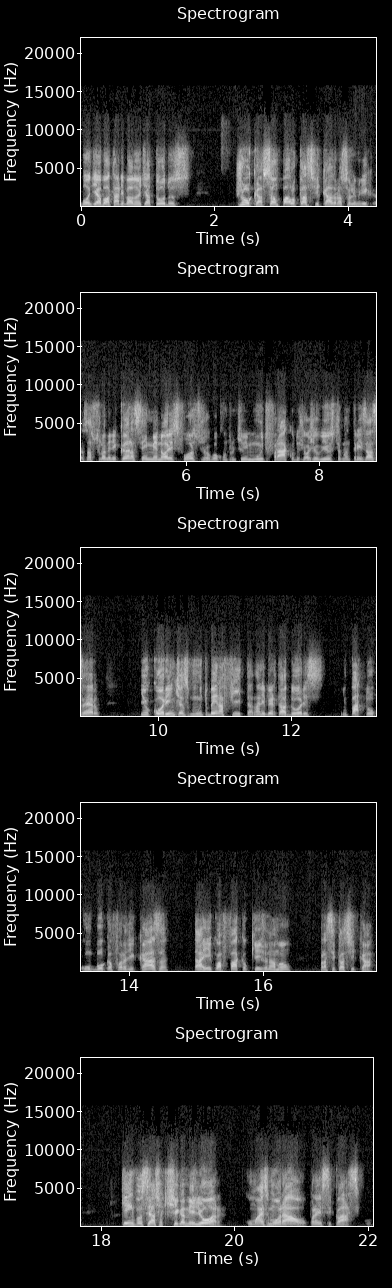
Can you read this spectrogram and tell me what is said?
Bom dia, boa tarde, boa noite a todos. Juca, São Paulo classificado na Sul-Americana sem menor esforço, jogou contra um time muito fraco do Jorge Wilstermann, 3 a 0 E o Corinthians muito bem na fita, na Libertadores, empatou com o Boca fora de casa, tá aí com a faca e o queijo na mão para se classificar. Quem você acha que chega melhor, com mais moral para esse clássico?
